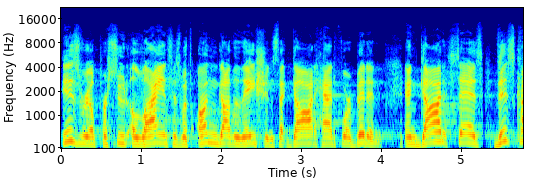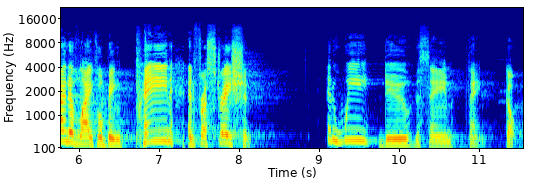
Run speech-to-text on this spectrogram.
Israel pursued alliances with ungodly nations that God had forbidden. And God says this kind of life will bring pain and frustration. And we do the same thing, don't we?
